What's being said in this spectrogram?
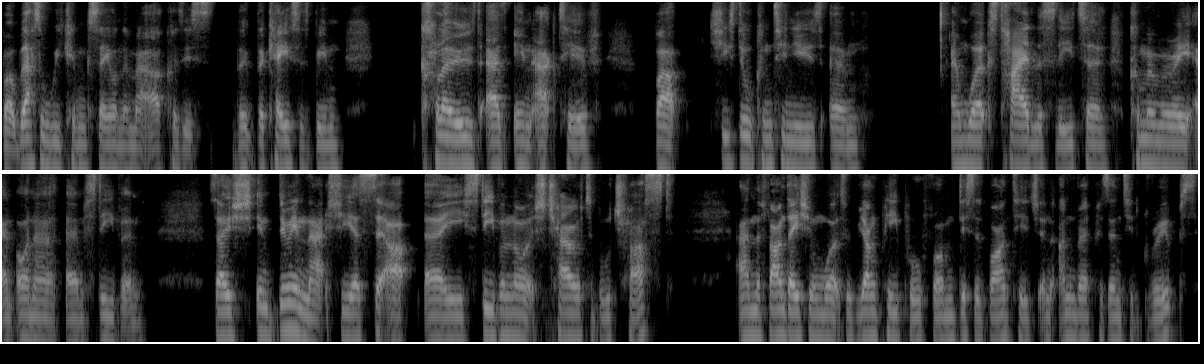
But that's all we can say on the matter because it's the, the case has been closed as inactive, but she still continues um, and works tirelessly to commemorate and honor um, Stephen. So she, in doing that, she has set up a Stephen Lawrence Charitable Trust, And the foundation works with young people from disadvantaged and unrepresented groups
